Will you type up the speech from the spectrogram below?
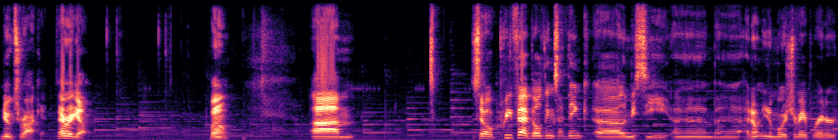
Nukes rocket. There we go. Boom. Um, so prefab buildings, I think. Uh, let me see. Um, uh, I don't need a moisture evaporator.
